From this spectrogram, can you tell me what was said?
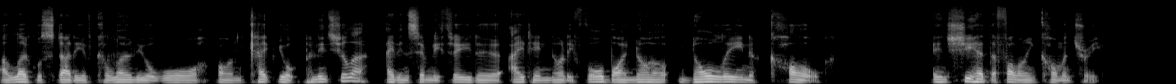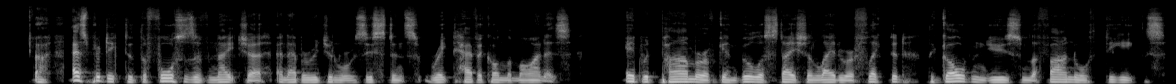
a local study of colonial war on Cape York Peninsula, 1873 to 1894, by Noelene Cole. And she had the following commentary. Uh, as predicted, the forces of nature and Aboriginal resistance wreaked havoc on the miners. Edward Palmer of Gambula Station later reflected the golden news from the far north diggings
